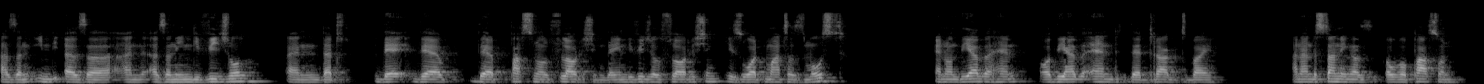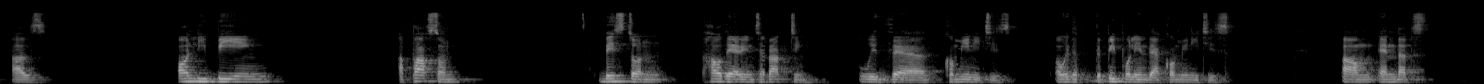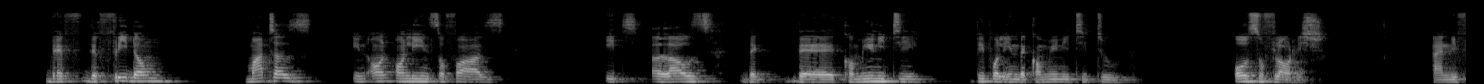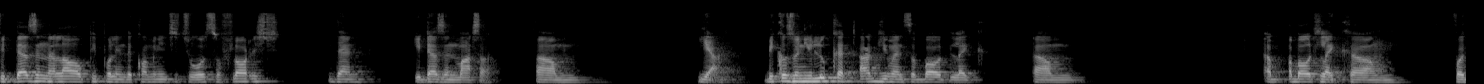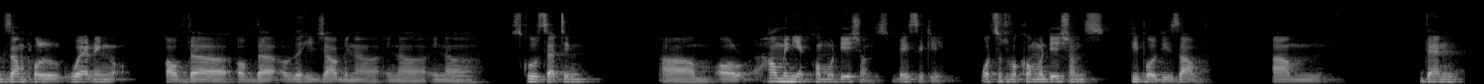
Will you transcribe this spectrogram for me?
as an as a an, as an individual and that their their their personal flourishing their individual flourishing is what matters most and on the other hand, or the other end, they're dragged by an understanding as, of a person as only being a person based on how they are interacting with their communities or with the, the people in their communities. Um, and that the, the freedom matters in on, only insofar as it allows the, the community people in the community to also flourish. And if it doesn't allow people in the community to also flourish, then it doesn't matter. Um, yeah, because when you look at arguments about like, um, about like, um, for example, wearing of the of the of the hijab in a in a in a school setting, um, or how many accommodations basically. What sort of accommodations people deserve, um, then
